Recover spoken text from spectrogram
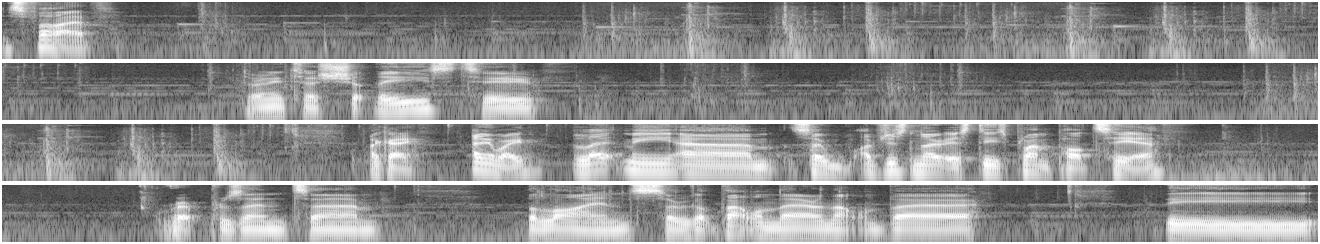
It's five. Do I need to shut these to... Okay, anyway, let me... Um, so I've just noticed these plant pots here represent um, the lines. So we've got that one there and that one there. The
